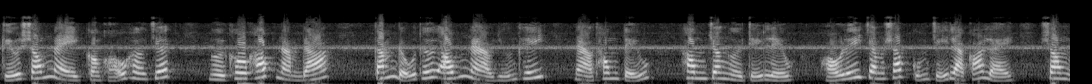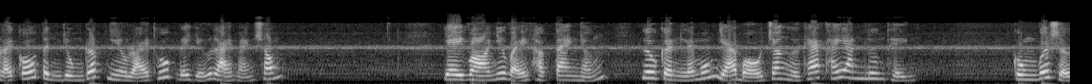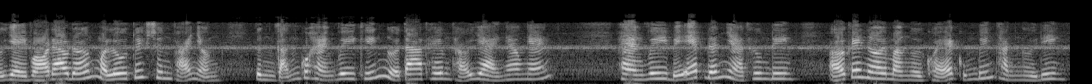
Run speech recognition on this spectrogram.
Kiểu sống này còn khổ hơn chết, người khô khốc nằm đó, cấm đủ thứ ống nào dưỡng khí, nào thông tiểu, không cho người trị liệu, hộ lý chăm sóc cũng chỉ là có lệ, song lại cố tình dùng rất nhiều loại thuốc để giữ lại mạng sống. Dày vò như vậy thật tàn nhẫn, Lưu Kình lại muốn giả bộ cho người khác thấy anh lương thiện. Cùng với sự dày vò đau đớn mà Lưu Tuyết Sinh phải nhận, tình cảnh của Hàng Vi khiến người ta thêm thở dài ngao ngán. Hàng Vi bị ép đến nhà thương điên, ở cái nơi mà người khỏe cũng biến thành người điên.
